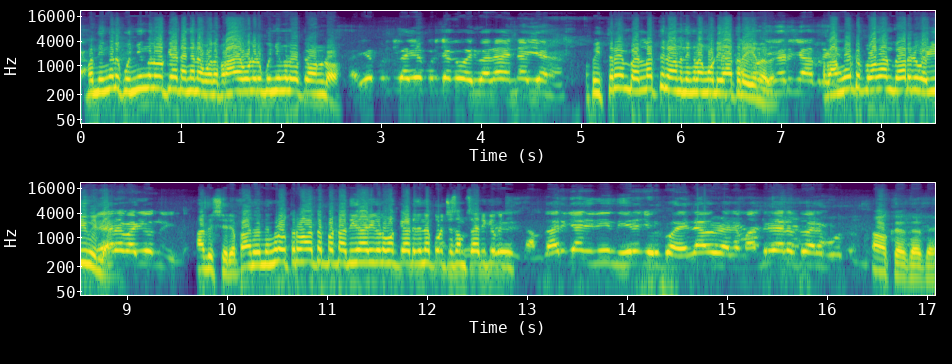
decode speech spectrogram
അപ്പൊ നിങ്ങൾ കുഞ്ഞുങ്ങളും ഒക്കെ ആയിട്ട് എങ്ങനെ പോകുന്നത് പ്രായമുള്ള കുഞ്ഞുങ്ങളും ഒക്കെ ഉണ്ടോ അപ്പൊ ഇത്രയും വെള്ളത്തിലാണ് നിങ്ങൾ അങ്ങോട്ട് യാത്ര ചെയ്യുന്നത്. അപ്പൊ അങ്ങോട്ട് പോകാൻ വേറൊരു വഴിയുമില്ല. അത് ശരി. അപ്പൊ അത് നിങ്ങൾ ഉത്തരവാദിത്തപ്പെട്ട അധികാരികളും ഒക്കെ ആയിട്ട് ഇതിനെ കുറിച്ച് സംസാരിക്കും സംസാരിക്കാൻ ഇനിയും തീരെ ചുരുക്കോ എല്ലാവരും മന്ത്രിതലത്ത് വരെ ഓക്കെ ഓക്കെ ഓക്കെ.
